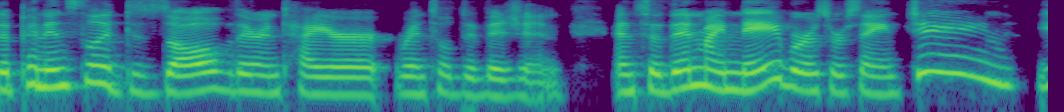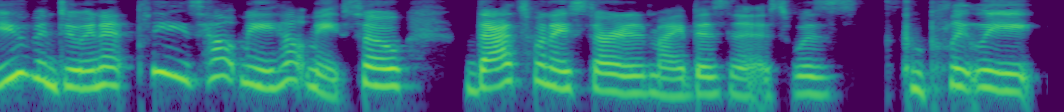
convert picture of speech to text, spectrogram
the peninsula dissolved their entire rental division. And so then my neighbors were saying, Jane, you've been doing it. Please help me, help me. So that's when I started my business, was completely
